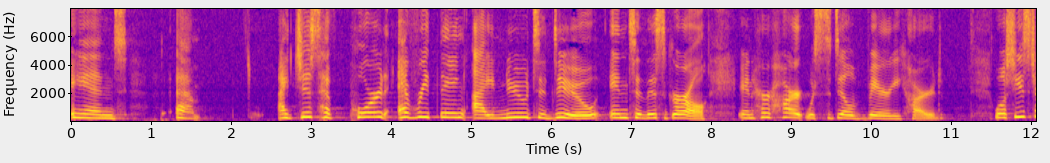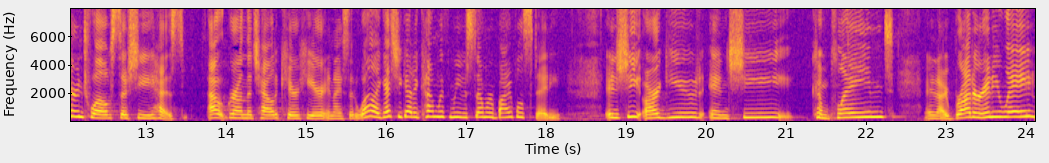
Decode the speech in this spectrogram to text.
And um, I just have poured everything I knew to do into this girl, and her heart was still very hard. Well, she's turned 12, so she has outgrown the child care here. And I said, Well, I guess you got to come with me to summer Bible study. And she argued and she complained, and I brought her anyway.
